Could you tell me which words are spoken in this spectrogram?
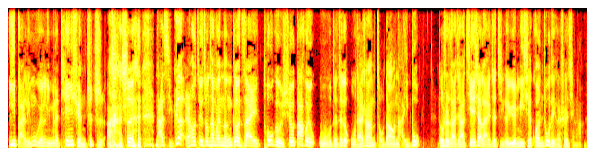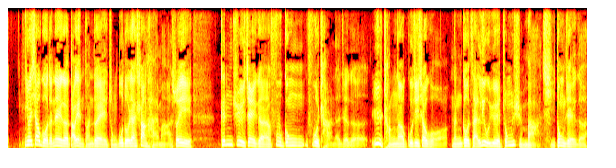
一百零五人里面的天选之子 啊是哪几个，然后最终他们能够在脱口秀大会五的这个舞台上走到哪一步，都是大家接下来这几个月密切关注的一个事情了。因为效果的那个导演团队总部都在上海嘛，所以根据这个复工复产的这个日程呢，估计效果能够在六月中旬吧启动这个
